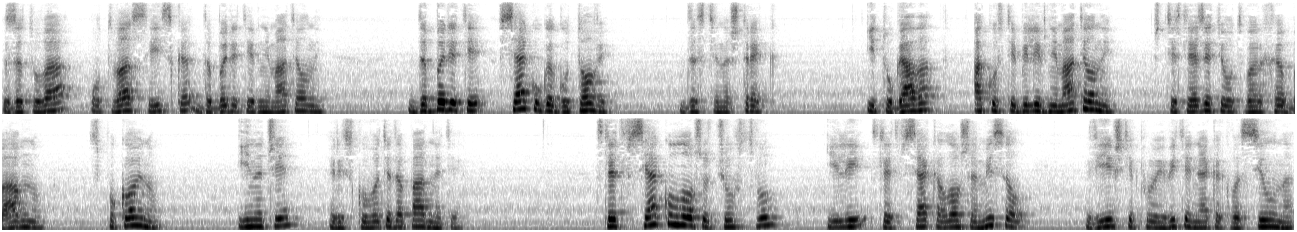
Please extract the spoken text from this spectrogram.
Затова от вас се иска да бъдете внимателни, да бъдете всякога готови, да сте на штрек. И тогава, ако сте били внимателни, ще слезете от върха бавно, спокойно, иначе рискувате да паднете. След всяко лошо чувство или след всяка лоша мисъл, вие ще проявите някаква силна,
